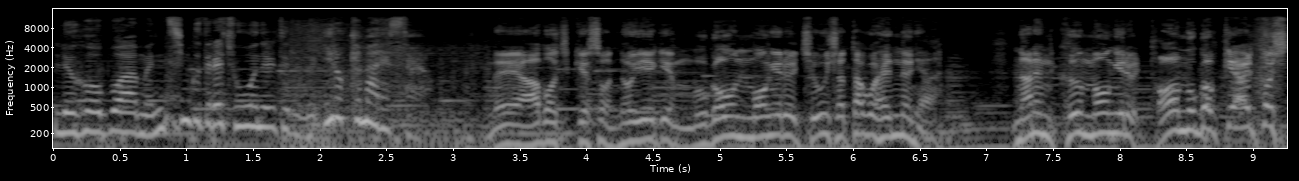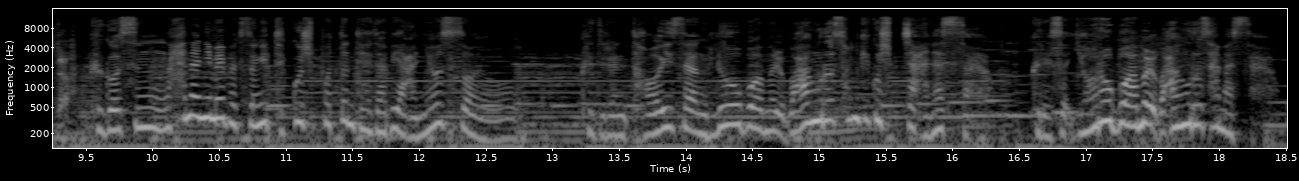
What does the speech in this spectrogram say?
르호보암은 친구들의 조언을 들은 후 이렇게 말했어요. 내 아버지께서 너희에게 무거운 멍에를 지우셨다고 했느냐? 나는 그 멍에를 더 무겁게 할 것이다. 그것은 하나님의 백성이 듣고 싶었던 대답이 아니었어요. 그들은 더 이상 르호보암을 왕으로 섬기고 싶지 않았어요. 그래서 여로보암을 왕으로 삼았어요.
